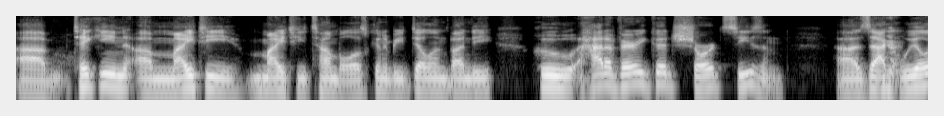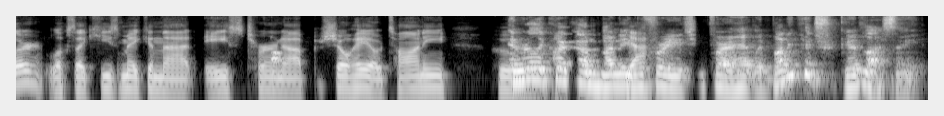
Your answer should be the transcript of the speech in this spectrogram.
Um, taking a mighty, mighty tumble is going to be Dylan Bundy, who had a very good short season. Uh, Zack. Wheeler looks like he's making that ace turn up. Shohei Ohtani, who And really quick on Bundy yeah. before you too far ahead. Like Bundy pitched good last night.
